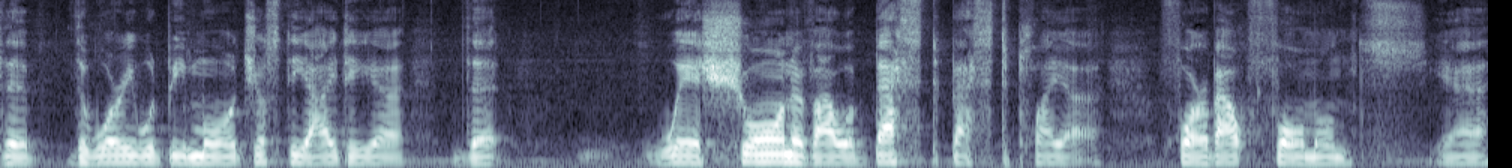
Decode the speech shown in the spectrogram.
the the worry would be more just the idea that we're shorn of our best, best player for about four months, yeah,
